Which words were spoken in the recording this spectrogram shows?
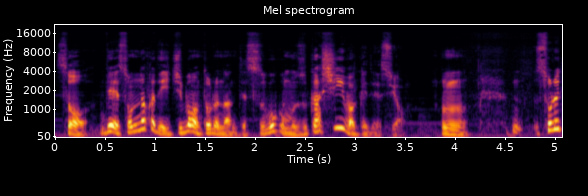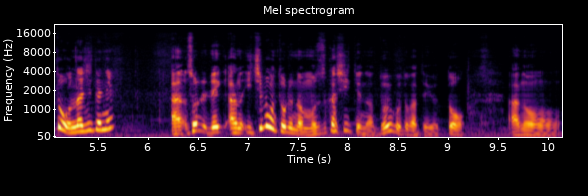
そうでその中で一番を取るなんてすごく難しいわけですよ。うん、それと同じでねあそれあの1番を取るのは難しいっていうのはどういうことかというとあの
